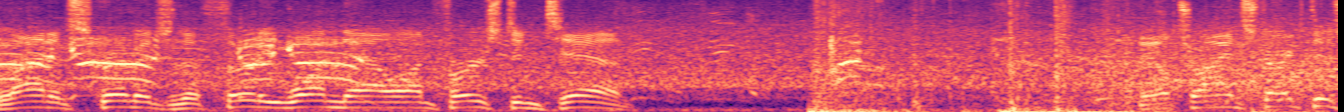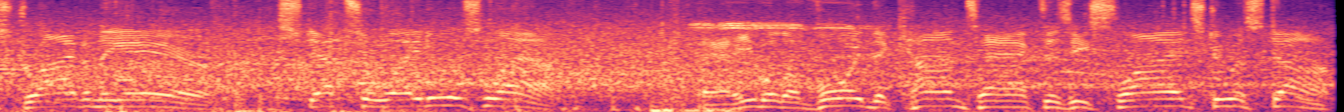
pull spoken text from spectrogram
Line of scrimmage, the 31 now on first and 10. They'll try and start this drive in the air. Steps away to his left. And he will avoid the contact as he slides to a stop.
